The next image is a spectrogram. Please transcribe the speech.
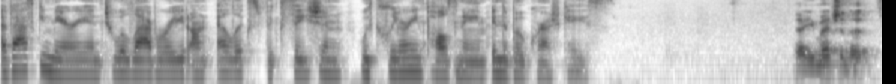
of asking Marion to elaborate on Alec's fixation with clearing Paul's name in the boat crash case. Now, you mentioned that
